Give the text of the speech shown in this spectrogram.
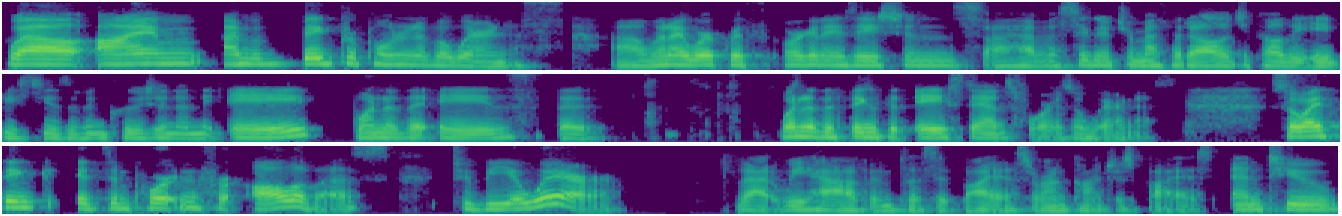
Well, I'm I'm a big proponent of awareness. Uh, when I work with organizations, I have a signature methodology called the ABCs of inclusion, and the A, one of the A's that one of the things that A stands for is awareness. So I think it's important for all of us to be aware that we have implicit bias or unconscious bias, and to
